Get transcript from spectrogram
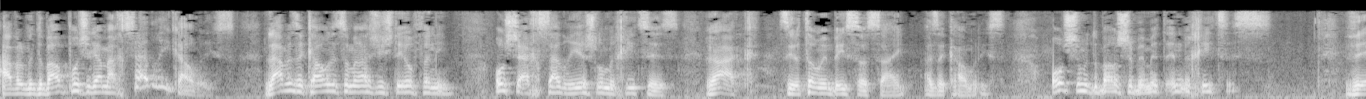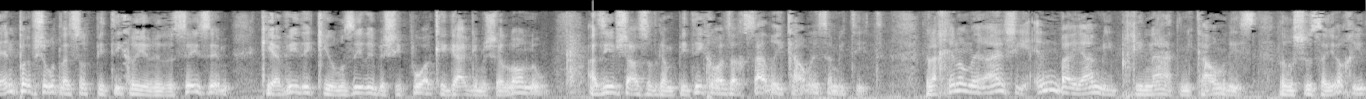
אבל מדובר פה שגם האכסדרה היא קרמליס. למה זה קרמליס אומר רש"י שתי אופנים? או שהאכסדרה יש לו מחיצס, רק זה יותר מביסוסי, אז זה קרמליס. או שמדובר שבאמת אין מחיצס. ואין פה אפשרות לעשות פיתיקו ירידוסיזם, כי אבידי כי אורזילי בשיפוע כגגים שלונו, אז אי אפשר לעשות גם פיתיקו, אז אכסדרה היא קרמליס אמיתית. ולכן אומר רש"י, אין בעיה מבחינת מקרמליס לרשוס היוחיד,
